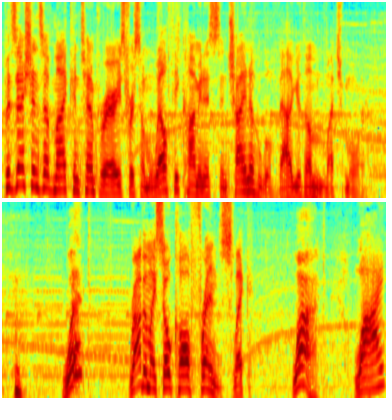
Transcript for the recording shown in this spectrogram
possessions of my contemporaries for some wealthy communists in China who will value them much more. Hmm. What? Robbing my so-called friends, Slick. Why? Why?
